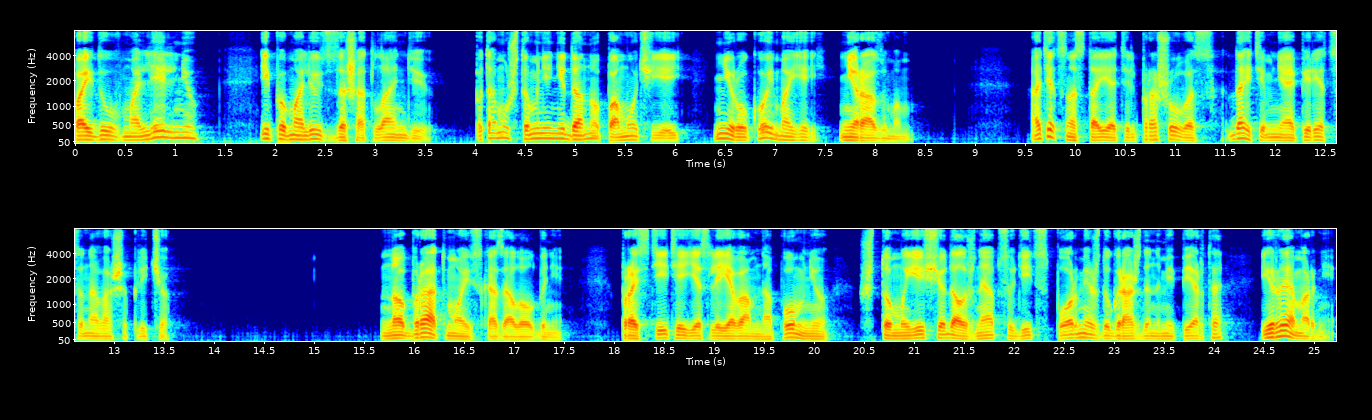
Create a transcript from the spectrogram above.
Пойду в молельню и помолюсь за Шотландию, потому что мне не дано помочь ей ни рукой моей, ни разумом. Отец-настоятель, прошу вас, дайте мне опереться на ваше плечо. «Но, брат мой, — сказал Олбани, — простите, если я вам напомню, что мы еще должны обсудить спор между гражданами Перта и Реморни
